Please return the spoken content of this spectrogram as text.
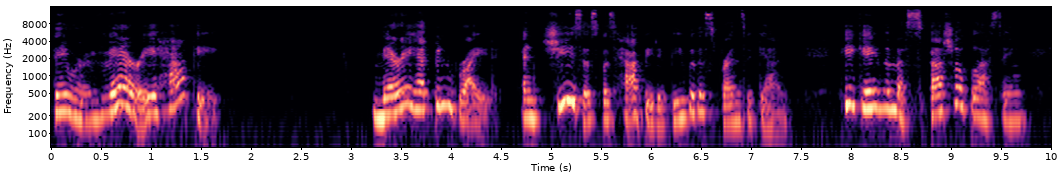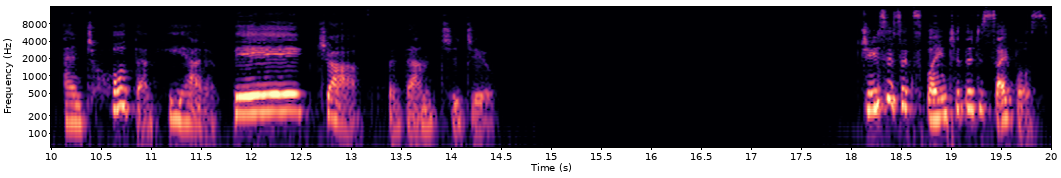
they were very happy. Mary had been right, and Jesus was happy to be with his friends again. He gave them a special blessing and told them he had a big job for them to do. Jesus explained to the disciples,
